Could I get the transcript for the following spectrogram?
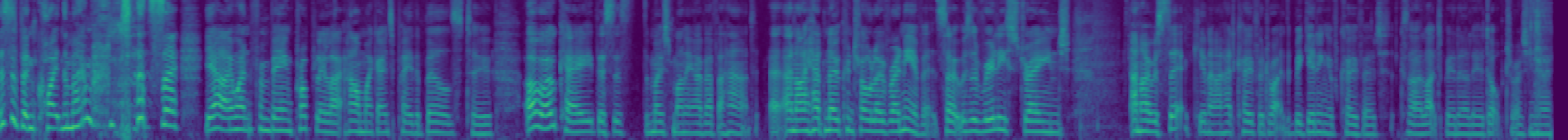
this has been quite the moment. so yeah, I went from being properly like, how am I going to pay the bills to, oh okay, this is the most money I've ever had, and I had no control over any of it. So it was a really strange and I was sick. You know, I had COVID right at the beginning of COVID because I like to be an early adopter, as you know,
